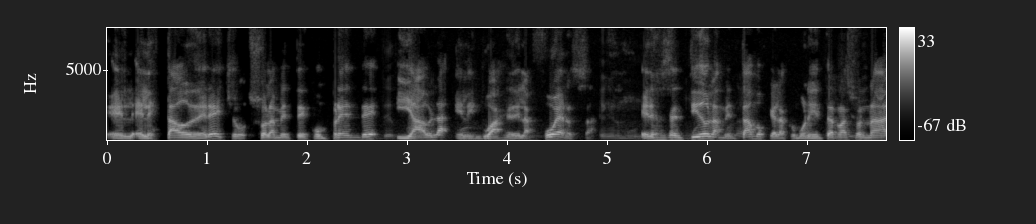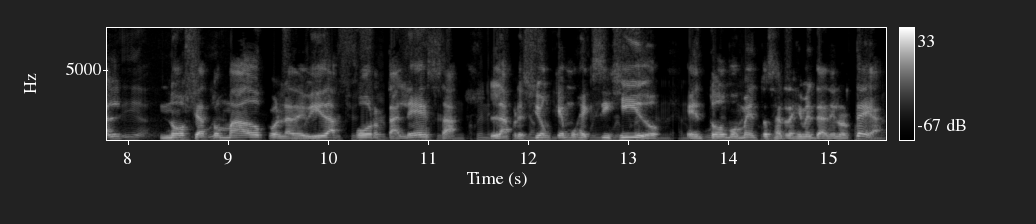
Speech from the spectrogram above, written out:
el, Estado de Derecho, solamente comprende y habla el lenguaje de la fuerza. En ese sentido, lamentamos que la comunidad internacional no se ha tomado con la debida fortaleza la presión que hemos exigido en todo momento hacia el régimen de Daniel Ortega.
